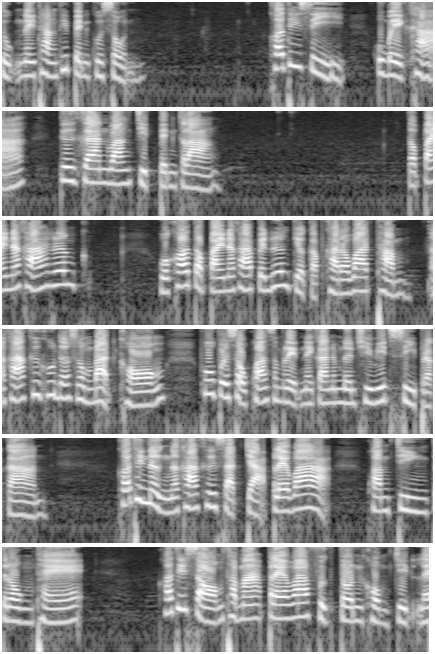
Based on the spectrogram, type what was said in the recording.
สุขในทางที่เป็นกุศล ข้อที่ 4 อุเบกขา คือการวางจิตเป็นกลาง ต่อไปนะคะ เรื่องหัวข้อต่อไปนะคะ เป็นเรื่องเกี่ยวกับคารวะธรรมนะคะ คือคุณสมบัติของผู้ประสบความสำเร็จในการดำเนินชีวิต 4 ประการ ข้อที่1นะคะคือสัจจะแปลว่า ความจริงตรงแท้ ข้อที่ 2 ธรรมะแปลว่า ฝึกตนข่มจิตและ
